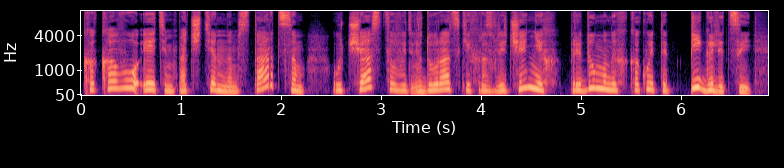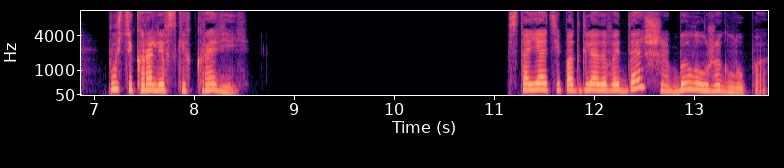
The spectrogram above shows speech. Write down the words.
каково этим почтенным старцам участвовать в дурацких развлечениях, придуманных какой-то пигалицей, пусть и королевских кровей? Стоять и подглядывать дальше было уже глупо.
